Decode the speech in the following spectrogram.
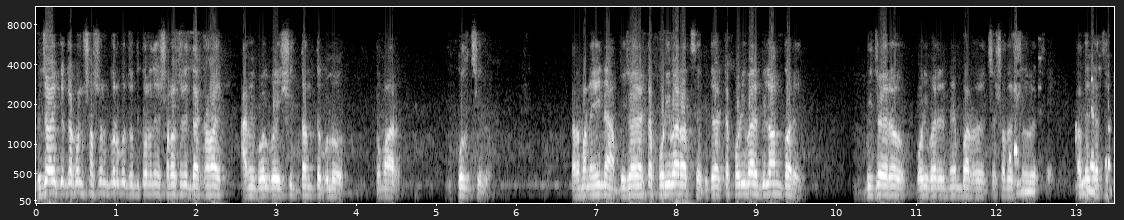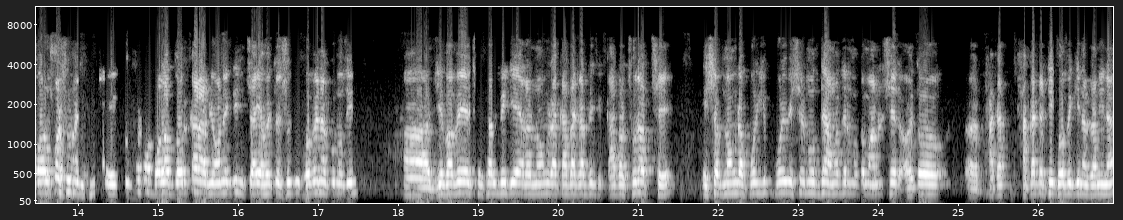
বিজয়কে যখন শাসন করব, যদি কোনোদিন সরাসরি দেখা হয়, আমি বলব এই সিদ্ধান্তগুলো তোমার ভুল ছিল। তার মানে এই না, বিজয়ের একটা পরিবার আছে বিজয় একটা পরিবার বিলং করে। বিজয়েরও পরিবারের মেম্বার রয়েছে, সদস্য রয়েছে। তাদের কাছে এই গল্পটা বলার দরকার আমি অনেকদিন চাই হয়তো সুযোগ হবে না কোনোদিন। যেভাবে সোশ্যাল মিডিয়া এরা নোংরা কাদা কাদা কাদা ছড়াচ্ছে এইসব নোংরা পরিবেশের মধ্যে আমাদের মতো মানুষের হয়তো থাকা থাকাটা ঠিক হবে কিনা জানি না।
